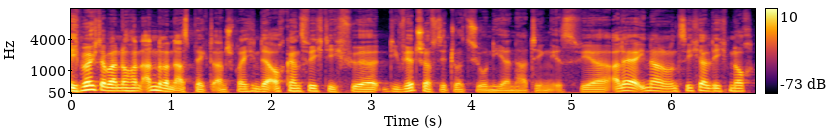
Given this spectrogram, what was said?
Ich möchte aber noch einen anderen Aspekt ansprechen, der auch ganz wichtig für die Wirtschaftssituation hier in Hattingen ist. Wir alle erinnern uns sicherlich noch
